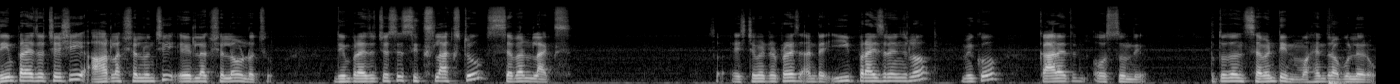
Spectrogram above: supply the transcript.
దీని ప్రైస్ వచ్చేసి ఆరు లక్షల నుంచి ఏడు లక్షల్లో ఉండొచ్చు. దీని ప్రైస్ వచ్చేసి six lakhs to seven lakhs so estimated price అంటే ఈ ప్రైస్ రేంజ్లో మీకు కార్ అయితే వస్తుంది. Two thousand seventeen Mahindra Bolero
